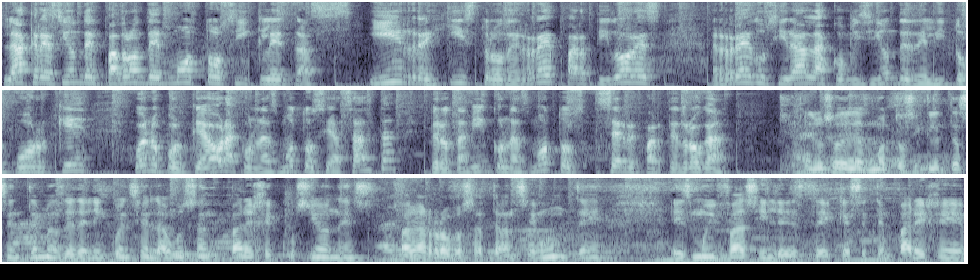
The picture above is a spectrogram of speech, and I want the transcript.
La creación del padrón de motocicletas y registro de repartidores reducirá la comisión de delito. ¿Por qué? Bueno, porque ahora con las motos se asalta, pero también con las motos se reparte droga. El uso de las motocicletas en temas de delincuencia la usan para ejecuciones, para robos a transeúnte. Es muy fácil este, que se te empareje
